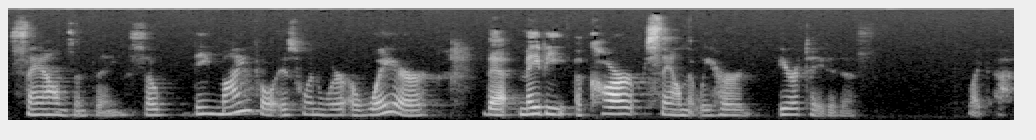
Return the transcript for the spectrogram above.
sounds and things. So being mindful is when we're aware that maybe a car sound that we heard irritated us. Like, ah,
